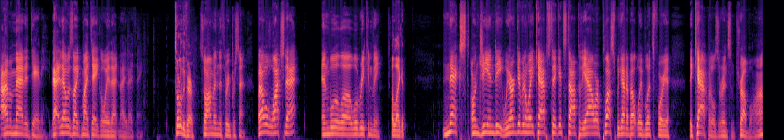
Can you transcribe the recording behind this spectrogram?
I'm mad at Danny. That that was like my takeaway that night. I think Totally fair. so. I'm in the three percent, but I will watch that, and we'll uh, we'll reconvene. I like it. Next on G and D, we are giving away Caps tickets top of the hour. Plus, we got a Beltway Blitz for you. The Capitals are in some trouble, huh?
